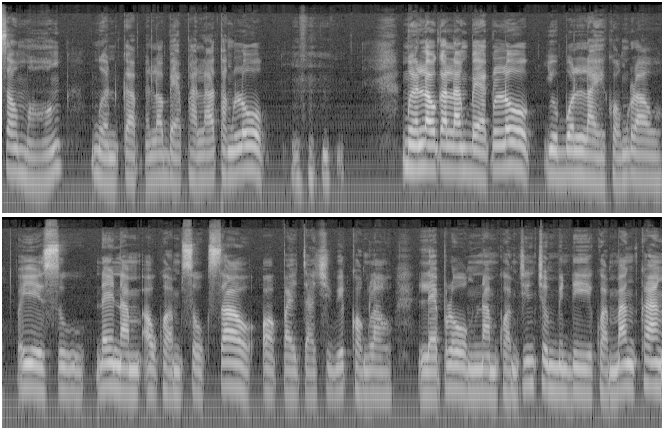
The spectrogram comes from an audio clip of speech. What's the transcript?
เศร้าหมอง เหมือนกับเราแบกภาระทั้งโลก เหมือนเรากำลังแบกโลกอยู่บนไหล่ของเรา พระเยซูได้นำเอาความโศกเศร้าออกไปจากชีวิตของเรา และพระองค์นำความชื่นชมยินดีความมั่งคั่ง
